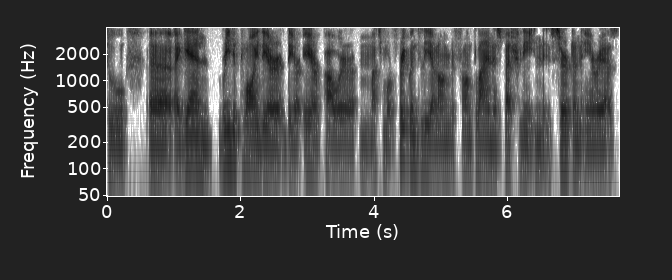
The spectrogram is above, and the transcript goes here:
to uh, again redeploy their their air power much more frequently along the front line, especially in certain areas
